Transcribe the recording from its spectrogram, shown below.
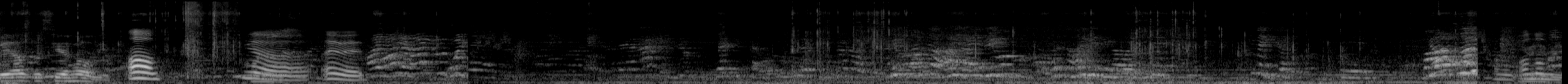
Beyaz da siyahı alayım. Al. Ya evet. Alalım.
